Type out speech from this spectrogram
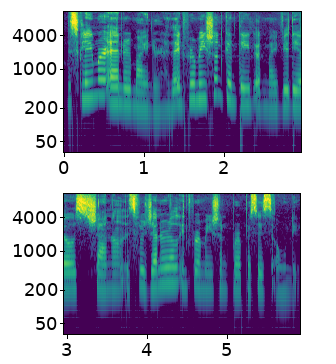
Disclaimer and reminder, the information contained on my videos channel is for general information purposes only.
